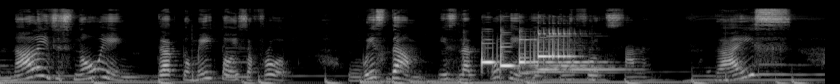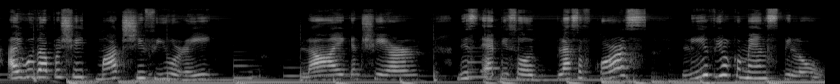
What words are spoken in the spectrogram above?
Knowledge is knowing that tomato is a fruit. Wisdom is not putting it in a fruit salad. Guys, I would appreciate much if you rate, like, and share this episode. Plus, of course, leave your comments below.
